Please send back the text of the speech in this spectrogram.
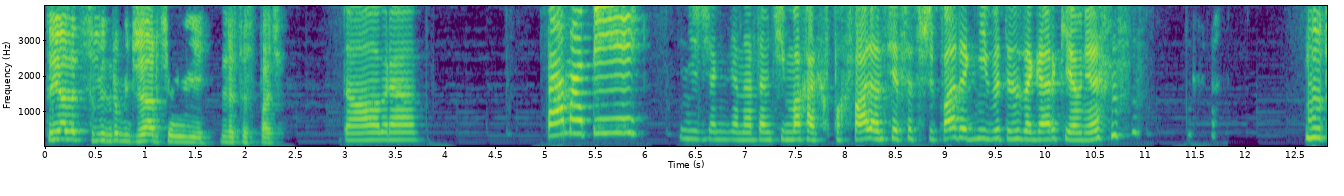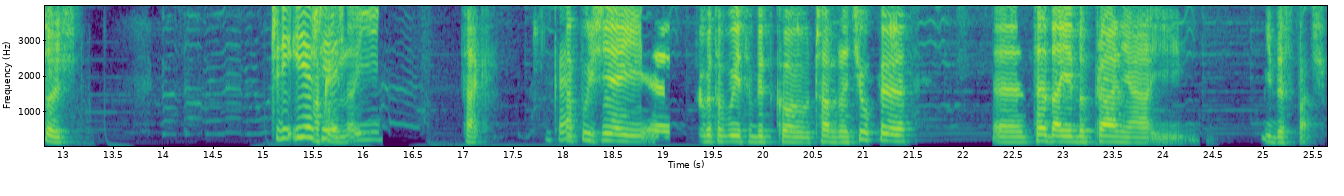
to ja lecę sobie zrobić żarcie i lecę spać. Dobra. Pamaty! Widzisz, jak Diana tam ci macha, pochwaląc się przez przypadek niby tym zegarkiem, nie? No cześć. Czyli idziesz Okej, jeść. no i tak. Okej. A później e, przygotowuję sobie tylko czarne ciuchy, te daję do prania i idę spać.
